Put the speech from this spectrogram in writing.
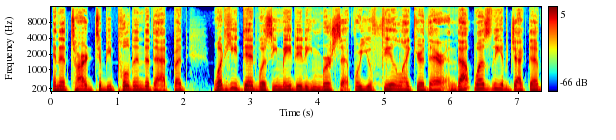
and it's hard to be pulled into that. But what he did was he made it immersive where you feel like you're there. And that was the objective,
